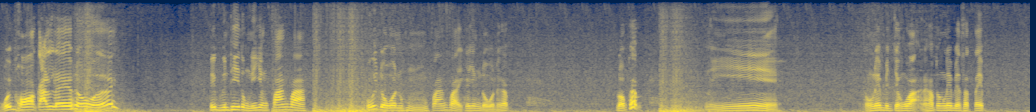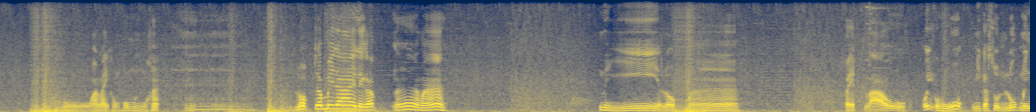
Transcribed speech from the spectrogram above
โอ้ยพอกันเลยโธ่เอ้ยเฮ้พื้นที่ตรงนี้ยังฟางป่าโอ้ยโดนหืมฟางฝ่ายก็ยังโดนนะครับ ลบครับ นี่ต้องเล่นเป็นจังหวะนะครับ ต้องเล่นเป็นสเต็ปโอ้โหอะไรของพวกมึงวะหลบจะไม่ได้เลยครับเออมา นี่หลบมาเป็ดเราอุ้ยโอ้โห มีกระสุนลูกนึง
